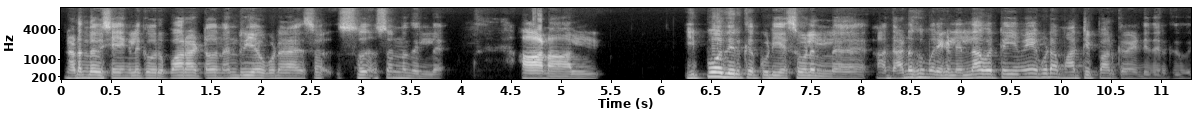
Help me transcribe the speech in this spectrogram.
நடந்த விஷயங்களுக்கு ஒரு பாராட்டோ நன்றியோ கூட சொ- சொ- சொன்னதில்லை. ஆனால் இப்போது இருக்கக்கூடிய சூழல்ல அந்த அணுகுமுறைகள் எல்லாவற்றையுமே கூட மாற்றி பார்க்க வேண்டியது இருக்குது.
